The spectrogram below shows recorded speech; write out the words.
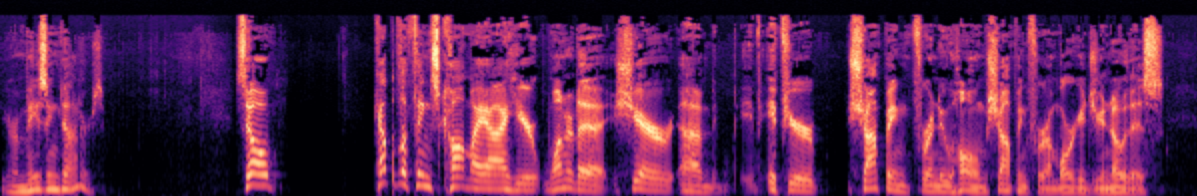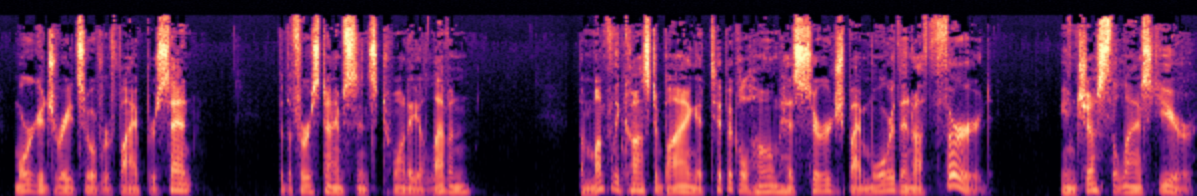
Your amazing daughters. So, a couple of things caught my eye here. Wanted to share um, if, if you're shopping for a new home, shopping for a mortgage, you know this. Mortgage rates over 5% for the first time since 2011. The monthly cost of buying a typical home has surged by more than a third in just the last year,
